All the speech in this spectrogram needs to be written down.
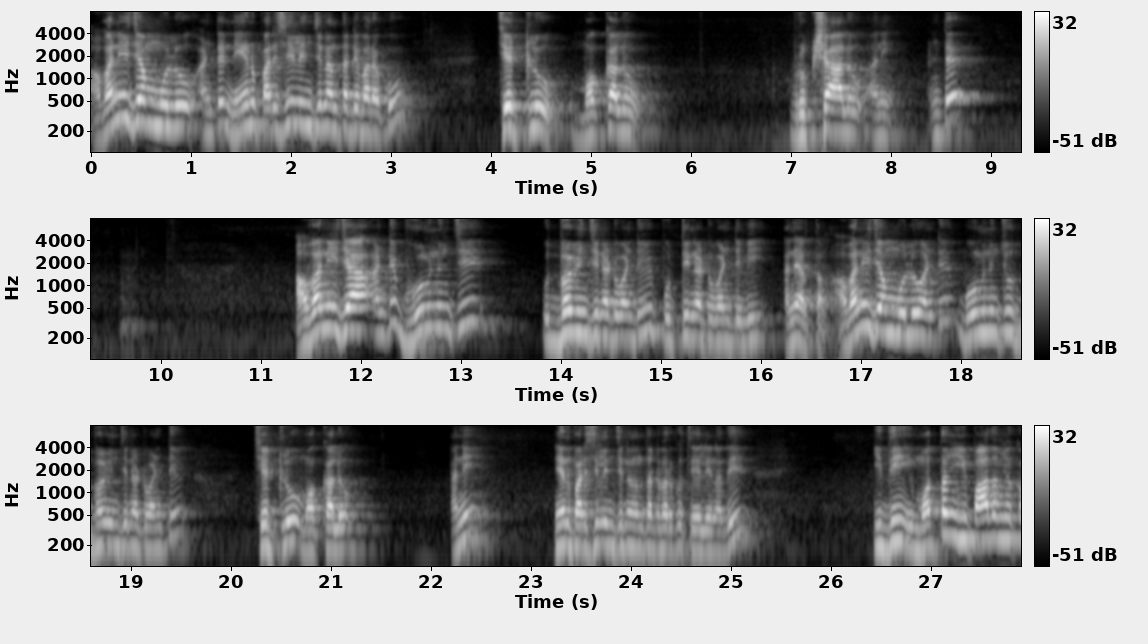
అవని జమ్ములు అంటే నేను పరిశీలించినంతటి వరకు చెట్లు మొక్కలు వృక్షాలు అని అంటే అవనిజ అంటే భూమి నుంచి ఉద్భవించినటువంటివి పుట్టినటువంటివి అని అర్థం. అవని జమ్ములు అంటే భూమి నుంచి ఉద్భవించినటువంటి చెట్లు మొక్కలు అని నేను పరిశీలించినంతటి వరకు తేలినది. ఇది మొత్తం ఈ పాదం యొక్క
